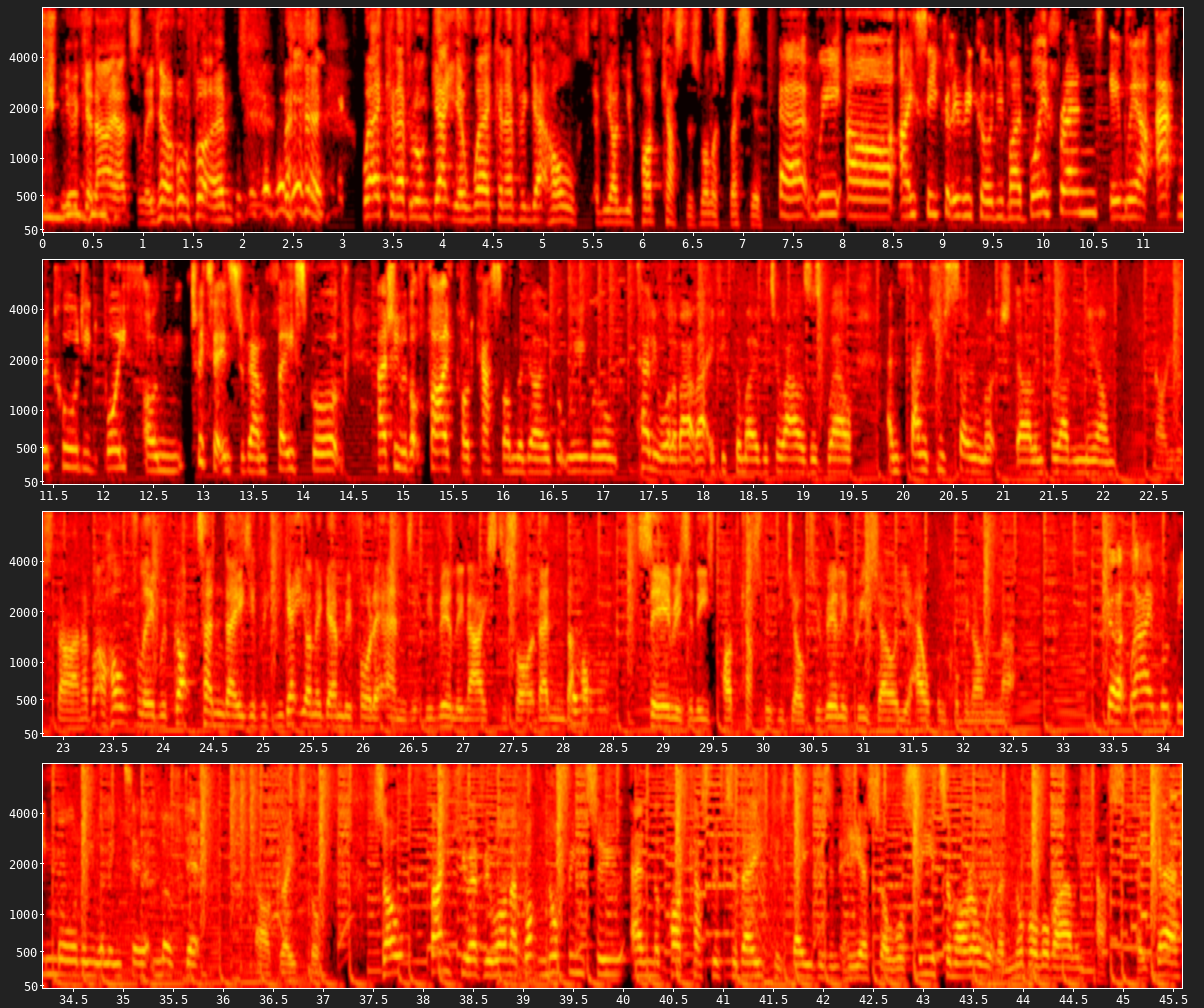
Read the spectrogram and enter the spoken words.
you can I actually know. but um, where can everyone get you? Where can everyone get hold of you on your podcast as well, especially? Uh, we are. I secretly recorded my boyfriend. We are at Recorded Boyf on Twitter, Instagram, Facebook. Actually, we've got five podcasts on the go, but we will tell you all about that if you come over to ours as well. And thank you so much, darling, for having me on. No, you're a star. But hopefully, we've got 10 days. If we can get you on again before it ends, it'd be really nice to sort of end the whole series of these podcasts with you, Joe. So we really appreciate all your help and coming on and that. Good. I would be more than willing to. Loved it. Oh, great stuff. So, thank you, everyone. I've got nothing to end the podcast with today because Dave isn't here. So, we'll see you tomorrow with another Love Island cast. Take care.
